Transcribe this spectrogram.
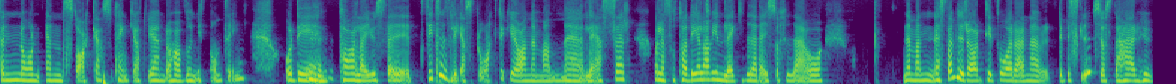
för någon enstaka så tänker jag att vi ändå har vunnit någonting. Och det mm. talar ju sig, sitt tydliga språk tycker jag när man eh, läser eller får ta del av inlägg via dig Sofia och när man nästan blir rörd till tårar när det beskrivs just det här hur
